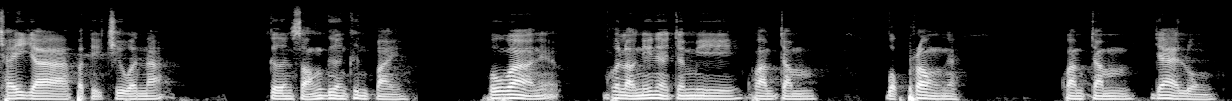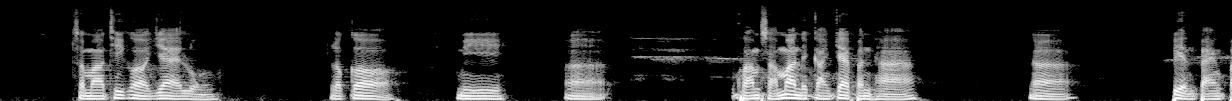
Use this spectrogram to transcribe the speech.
ใช้ยาปฏิชีวนะ เกินสองเดือนขึ้นไป เพราะว่าเนี่ยคนเหล่านี้เนี่ยจะมีความจำบกพร่องนะความจำแย่ลง สมาธิก็แย่ลง แล้วก็มีความสามารถในการแก้ปัญหา เปลี่ยนแปลงไป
